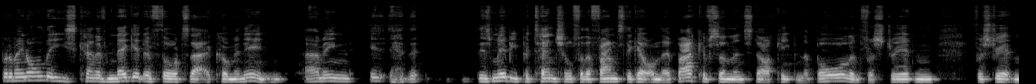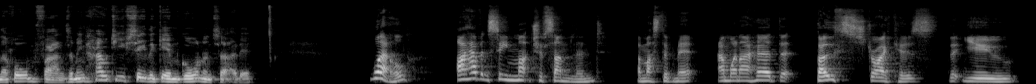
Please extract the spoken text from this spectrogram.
but I mean, all these kind of negative thoughts that are coming in. I mean, it, there's maybe potential for the fans to get on their back if Sunderland start keeping the ball and frustrating frustrating the home fans. I mean, how do you see the game going on Saturday? Well, I haven't seen much of Sunderland, I must admit. And when I heard that both strikers that you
